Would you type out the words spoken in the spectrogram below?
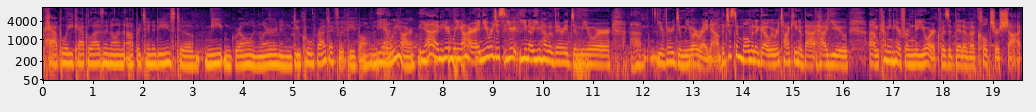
happily capitalizing on opportunities to meet and grow and learn and do cool projects with people. And Yeah. here we are. Yeah, and here we are. And you were just, you you know, you have a very demure, um, you're very demure right now. But just a moment ago, we were talking about how you, um, coming here from New York was a bit of a culture shock.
